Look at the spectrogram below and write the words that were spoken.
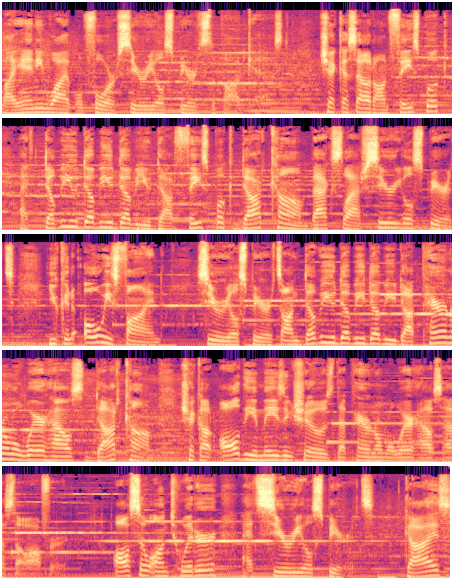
by Annie Wieble for Serial Spirits, the podcast. Check us out on Facebook at www.facebook.com backslash serial spirits. You can always find Serial Spirits on www.paranormalwarehouse.com. Check out all the amazing shows that Paranormal Warehouse has to offer. Also on Twitter at Serial Spirits. Guys,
